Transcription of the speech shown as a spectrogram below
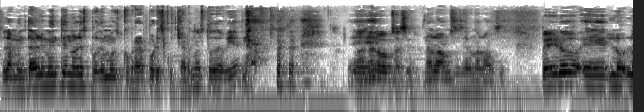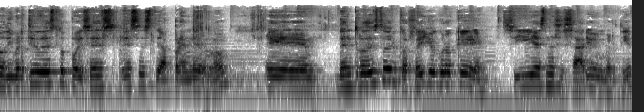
lamentablemente no les podemos cobrar por escucharnos todavía. no, no lo vamos a hacer. No lo vamos a hacer, no lo vamos a hacer. Pero eh, lo, divertido de esto pues es, es este, aprender, ¿no? Eh, dentro de esto del café yo creo que sí es necesario invertir.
